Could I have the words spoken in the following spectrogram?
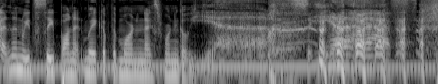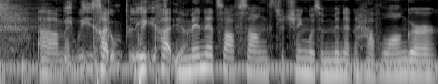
and then we'd sleep on it and wake up the morning next morning and go, yes, yes. um, and we cut complete. we cut yeah. minutes off songs. Ch-Ching was a minute and a half longer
